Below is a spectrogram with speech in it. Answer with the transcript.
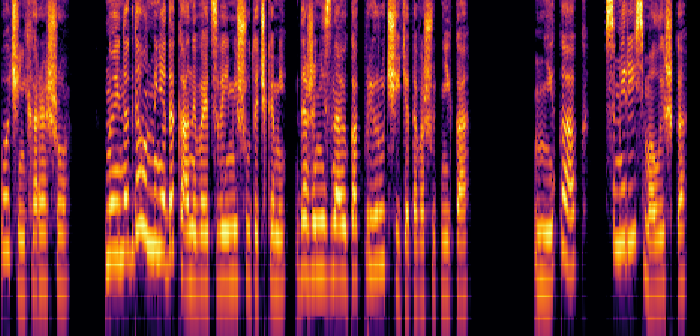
«Очень хорошо. Но иногда он меня доканывает своими шуточками. Даже не знаю, как приручить этого шутника». «Никак. Смирись, малышка».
